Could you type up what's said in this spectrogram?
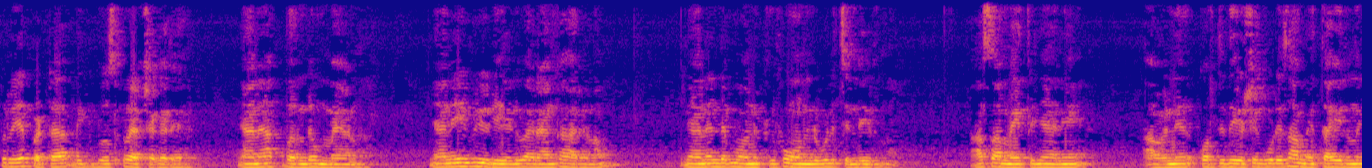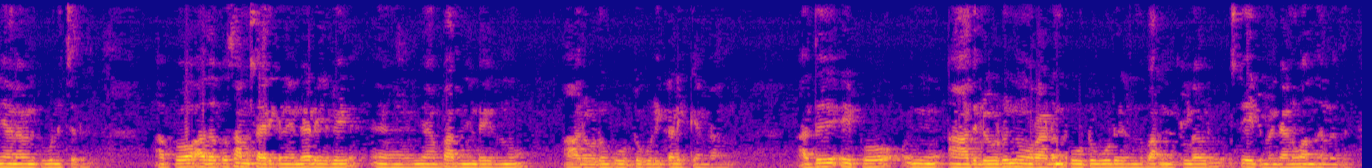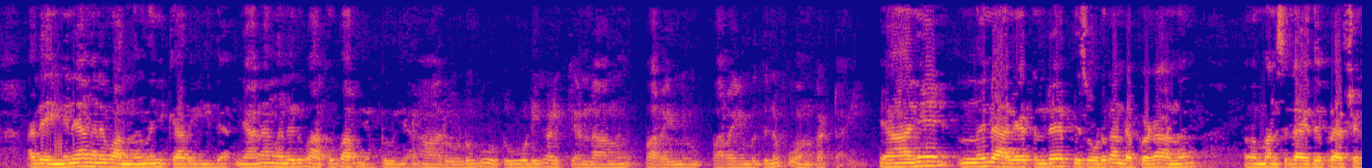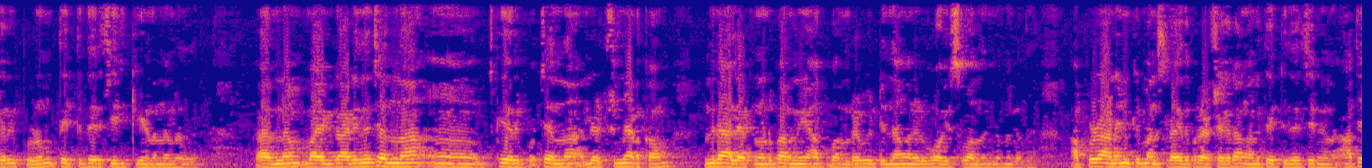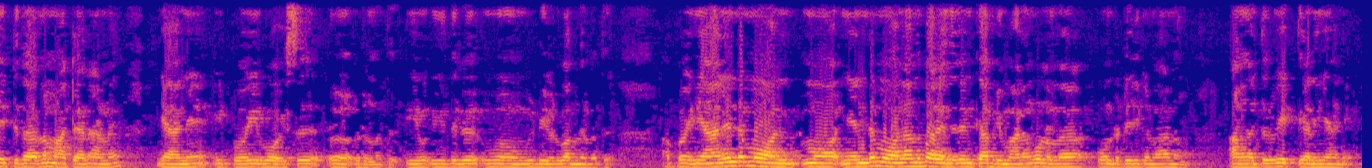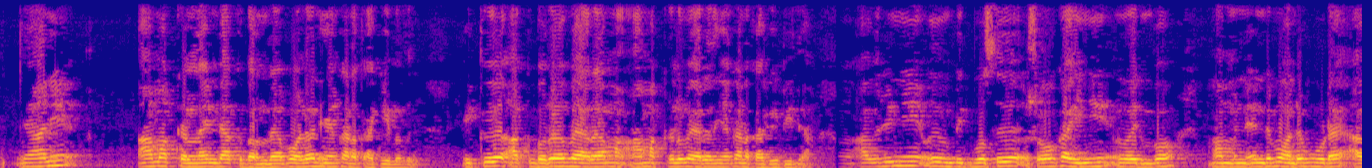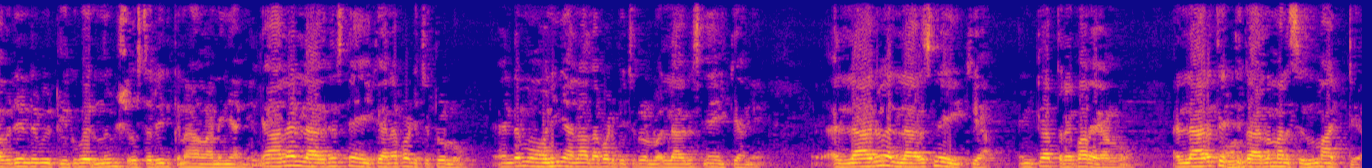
പ്രിയപ്പെട്ട big boss പ്രേക്ഷകരെ ഞാൻ അക്ബറിന്റെ ഉമ്മയാണ്. ഞാൻ ഈ വീഡിയോയിൽ വരാൻ കാരണം ഞാൻ എന്റെ മോനക്ക് ഫോണിൽ വിളിച്ചിട്ടുണ്ടായിരുന്നു. ആ സമയത്ത് ഞാൻ അവന് കുറച്ച് ദേഷ്യം കൂടിയ സമയത്തായിരുന്നു ഞാൻ അവനക്ക് വിളിച്ചത്. അപ്പോൾ അതൊക്കെ സംസാരിക്കുന്നതിന്റെ ഇടയിൽ ഞാൻ പറഞ്ഞിട്ടുണ്ടായിരുന്നു ആരോടും കൂട്ടുകൂടി കളിക്കണ്ടെന്ന്. അത് ഇപ്പോൾ ആദിലോടും നൂറാടും കൂട്ടുകൂടരുന്ന് പറഞ്ഞിട്ടുള്ള ഒരു സ്റ്റേറ്റ്മെന്റാണ് വന്നുള്ളത്. അതെങ്ങനെ അങ്ങനെ വന്നതെന്ന് എനിക്കറിയില്ല. ഞാൻ അങ്ങനെ ഒരു വാക്ക് പറഞ്ഞിട്ടുമില്ല. ആരോടും കൂട്ടുകൂടി കളിക്കണ്ടെന്ന് പറഞ്ഞു പറയുമ്പോഴത്തേനും ഫോൺ കട്ടായി. ഞാൻ ഇന്ന് ലാലേട്ടന്റെ എപ്പിസോഡ് കണ്ടപ്പോഴാണ് മനസ്സിലായത് പ്രേക്ഷകർ ഇപ്പോഴും തെറ്റിദ്ധരിച്ചിരിക്കുകയാണെന്നുള്ളത്. കാരണം വയൽക്കാടിൽ നിന്ന് ചെന്ന കയറി ചെന്ന ലക്ഷ്മി അടക്കം ഇന്ന് ലാലേട്ടനോട് പറഞ്ഞ് അക്ബറിന്റെ വീട്ടിൽ നിന്ന് അങ്ങനെ ഒരു വോയിസ് വന്നിട്ടുണ്ടെന്നുള്ളത്. അപ്പോഴാണ് എനിക്ക് മനസ്സിലായത് പ്രേക്ഷകർ അങ്ങനെ തെറ്റിദ്ധരിച്ചിരുന്നത് ആ തെറ്റിദ്ധാരണ മാറ്റാനാണ് ഞാൻ ഇപ്പോൾ ഈ വോയിസ് ഇടുന്നത്. ഈ ഇതിൽ വീഡിയോയിൽ വന്നിടുന്നത് അപ്പൊ ഞാൻ എന്റെ മോൻ മോ എന്റെ മോനാന്ന് പറയുന്നത് എനിക്ക് അഭിമാനം കൊണ്ടുള്ള കൊണ്ടിട്ടിരിക്കുന്നതാണ്. അങ്ങനത്തെ ഒരു വ്യക്തിയാണ് ഞാൻ ഞാൻ ആ മക്കളിനെ എന്റെ അക്ബറിന്റെ പോലെ ഞാൻ കണക്കാക്കിയുള്ളത് എനിക്ക് അക്ബർ വേറെ ആ മക്കൾ വേറെ ഞാൻ കണക്കാക്കിയിട്ടില്ല. അവരിനി ബിഗ് ബോസ് ഷോ കഴിഞ്ഞ് വരുമ്പോ എന്റെ മോന്റെ കൂടെ അവർ എന്റെ വീട്ടിലേക്ക് വരുന്ന വിശ്വസിച്ചിട്ട് ഇരിക്കുന്ന ആളാണ് ഞാൻ. ഞാൻ എല്ലാവരും സ്നേഹിക്കാനേ പഠിച്ചിട്ടുള്ളൂ. എന്റെ മോന് ഞാൻ അതാ പഠിപ്പിച്ചിട്ടുള്ളൂ എല്ലാവരും സ്നേഹിക്കാന്. എല്ലാവരും എല്ലാവരും സ്നേഹിക്കുക എനിക്ക് അത്രേ പറയാനുള്ളൂ. എല്ലാവരും തെറ്റിദ്ധാരണ മനസ്സിൽ നിന്ന് മാറ്റുക.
